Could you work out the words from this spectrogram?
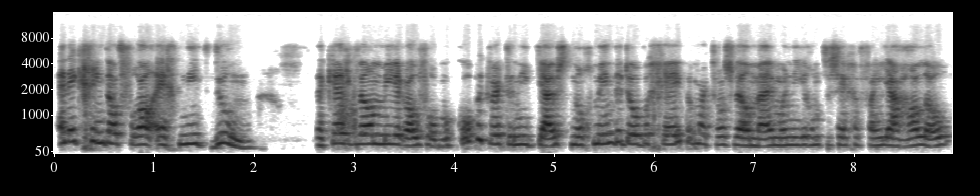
En ik ging dat vooral echt niet doen. Daar kreeg ik wel meer over op mijn kop. Ik werd er niet juist nog minder door begrepen. Maar het was wel mijn manier om te zeggen van, ja, hallo,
